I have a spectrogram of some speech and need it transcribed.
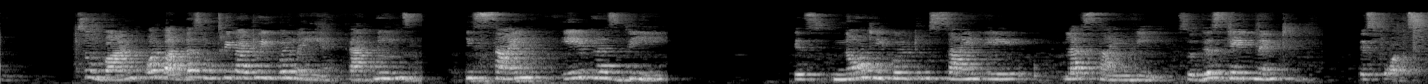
two so one और one plus root three by two equal नहीं है. दैट मीन्स कि sine A plus B is not equal to sine A plus sine B so this statement is false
